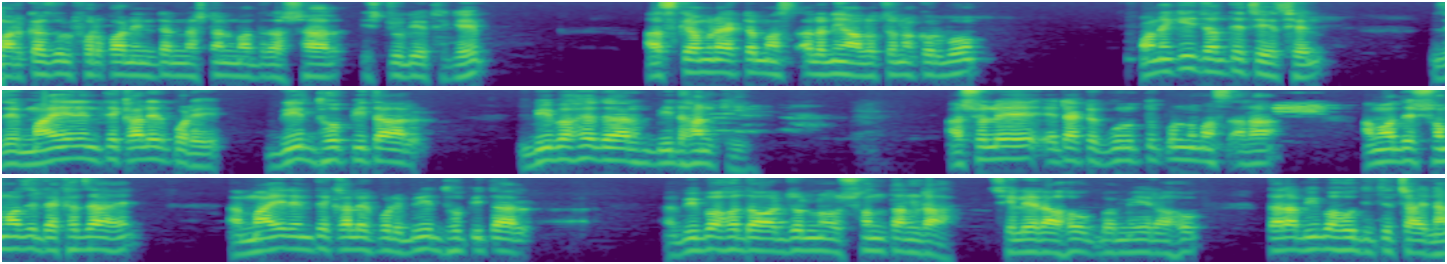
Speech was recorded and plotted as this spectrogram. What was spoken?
মার্কাজুল ফরকান ইন্টারন্যাশনাল মাদ্রাসার স্টুডিও থেকে আজকে আমরা একটা মাসআলা নিয়ে আলোচনা করব। অনেকেই জানতে চেয়েছেন যে মায়ের ইন্তেকালের পরে বৃদ্ধ পিতার বিবাহ দেওয়ার বিধান কি? আসলে এটা একটা গুরুত্বপূর্ণ মাসআলা। আমাদের সমাজে দেখা যায় মায়ের ইন্তেকালের পরে বৃদ্ধ পিতার বিবাহ দেওয়ার জন্য সন্তানরা, ছেলেরা হোক বা মেয়েরা হোক, তারা বিবাহ দিতে চায় না।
